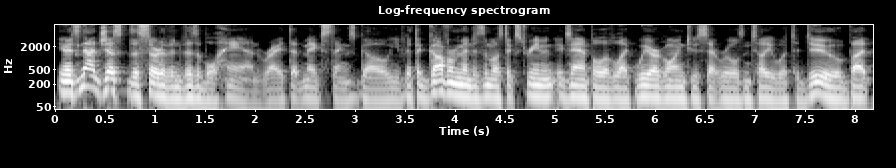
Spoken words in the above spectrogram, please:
you know, it's not just the sort of invisible hand, right, that makes things go. You've got the government is the most extreme example of like, we are going to set rules and tell you what to do. But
